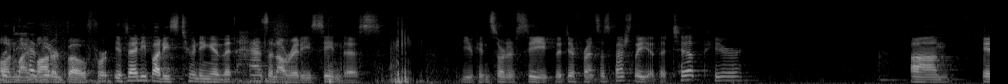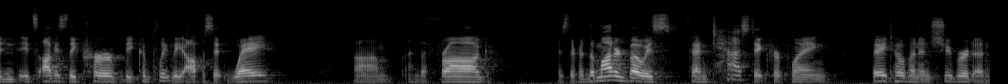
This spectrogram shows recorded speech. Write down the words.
on my modern bow. For if anybody's tuning in that hasn't already seen this, you can sort of see the difference, especially at the tip here. Um, and it's obviously curved the completely opposite way. Um, and the frog is different. The modern bow is fantastic for playing Beethoven and Schubert and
